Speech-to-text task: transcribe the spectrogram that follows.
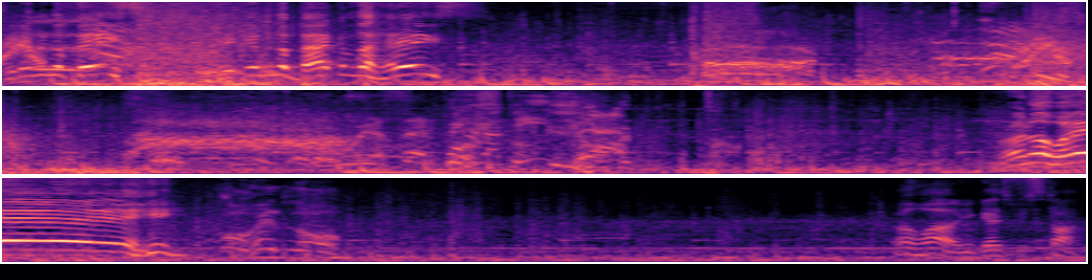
Shoot him in the face! Kick him in the back of the face! Voy a hacer picadillo. Run away! ¡Cogedlo! Oh wow, you guys restocked.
